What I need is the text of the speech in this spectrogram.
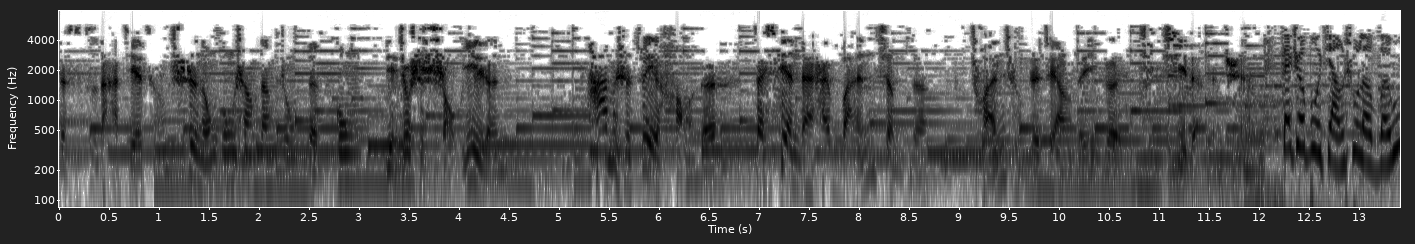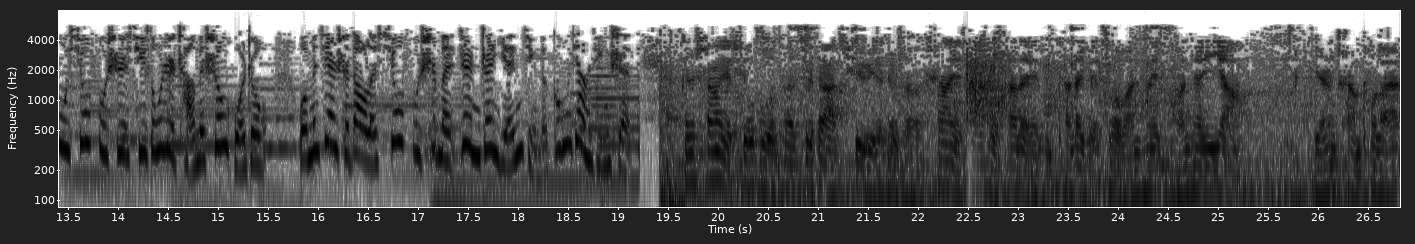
的四大阶层士农工商当中的工，也就是手艺人，他们是最好的在现代还完整的。传承着这样的一个体系的人群。在这部讲述了文物修复师稀松日常的生活中，我们见识到了修复师们认真严谨的工匠精神。跟商业修复它最大区别就是，商业修复它得它得给做完全完全一样，别人看不出来。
